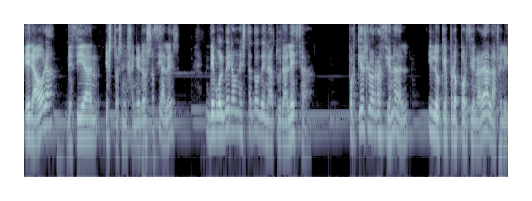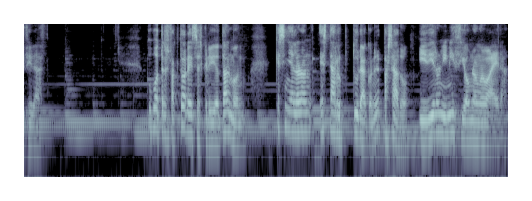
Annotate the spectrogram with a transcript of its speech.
Era hora, decían estos ingenieros sociales, de volver a un estado de naturaleza, porque es lo racional y lo que proporcionará la felicidad. Hubo tres factores, escribió Talmon, que señalaron esta ruptura con el pasado y dieron inicio a una nueva era.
